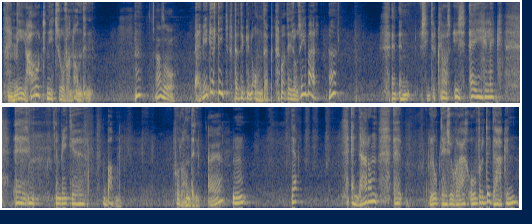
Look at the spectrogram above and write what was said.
hè, die houdt niet zo van honden. Ah, zo. Hij weet dus niet dat ik een hond heb, want hij is onzichtbaar. Hè? En, en Sinterklaas is eigenlijk eh, een beetje bang voor honden. Ah ja? Ja. En daarom eh, loopt hij zo graag over de daken,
